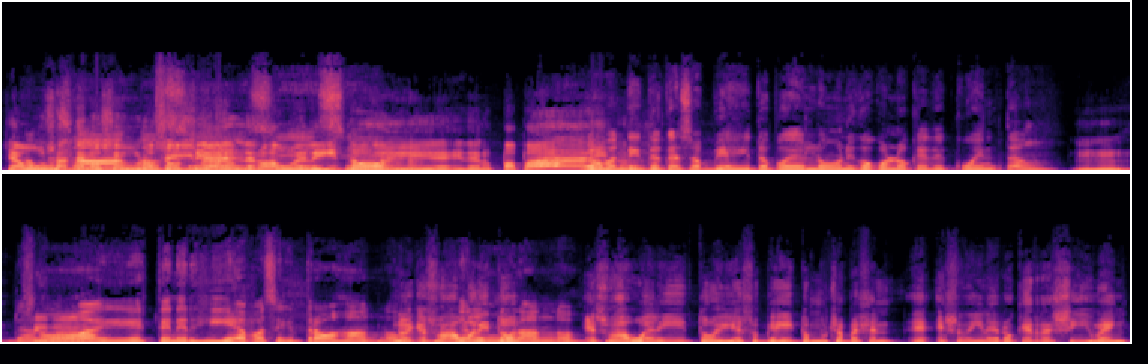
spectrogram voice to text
que abusan de los Abusando, seguros sí, sociales, de los sí, abuelitos sí. Y, de, y de los papás. y Lo todo bendito es eso. que esos viejitos, pues es lo único con lo que te cuentan. Ujú. Ya Sí, no mano. hay este, energía para seguir trabajando. No, es que esos y abuelitos, esos abuelitos y esos viejitos muchas veces eh, ese dinero que reciben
